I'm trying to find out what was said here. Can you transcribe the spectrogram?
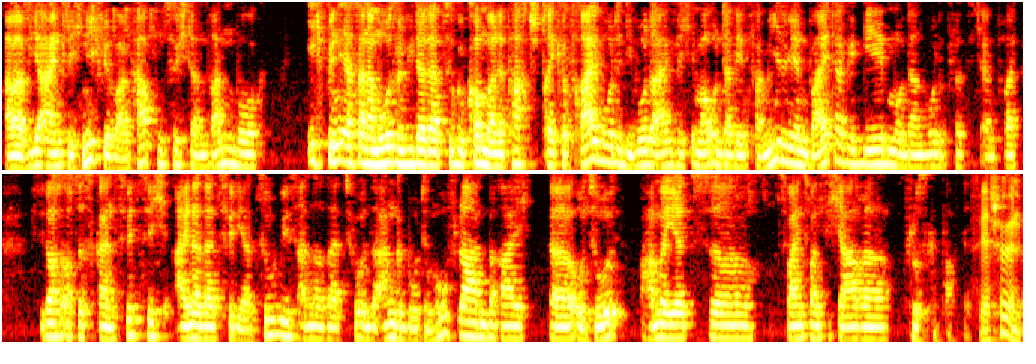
Aber wir eigentlich nicht. Wir waren Karpfenzüchter in Brandenburg. Ich bin erst an der Mosel wieder dazu gekommen, weil eine Pachtstrecke frei wurde. Die wurde eigentlich immer unter den Familien weitergegeben und dann wurde plötzlich ein frei. Ich dachte auch, das ist ganz witzig. Einerseits für die Azubis, andererseits für unser Angebot im Hofladenbereich. Äh, und so haben wir jetzt 22 äh, Jahre Fluss gepachtet. Sehr schön.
